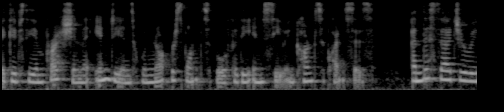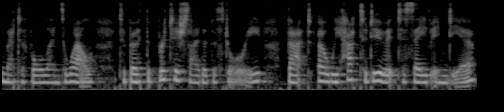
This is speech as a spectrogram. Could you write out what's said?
it gives the impression that Indians were not responsible for the ensuing consequences. And this surgery metaphor lends well to both the British side of the story, that, oh, we had to do it to save India,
